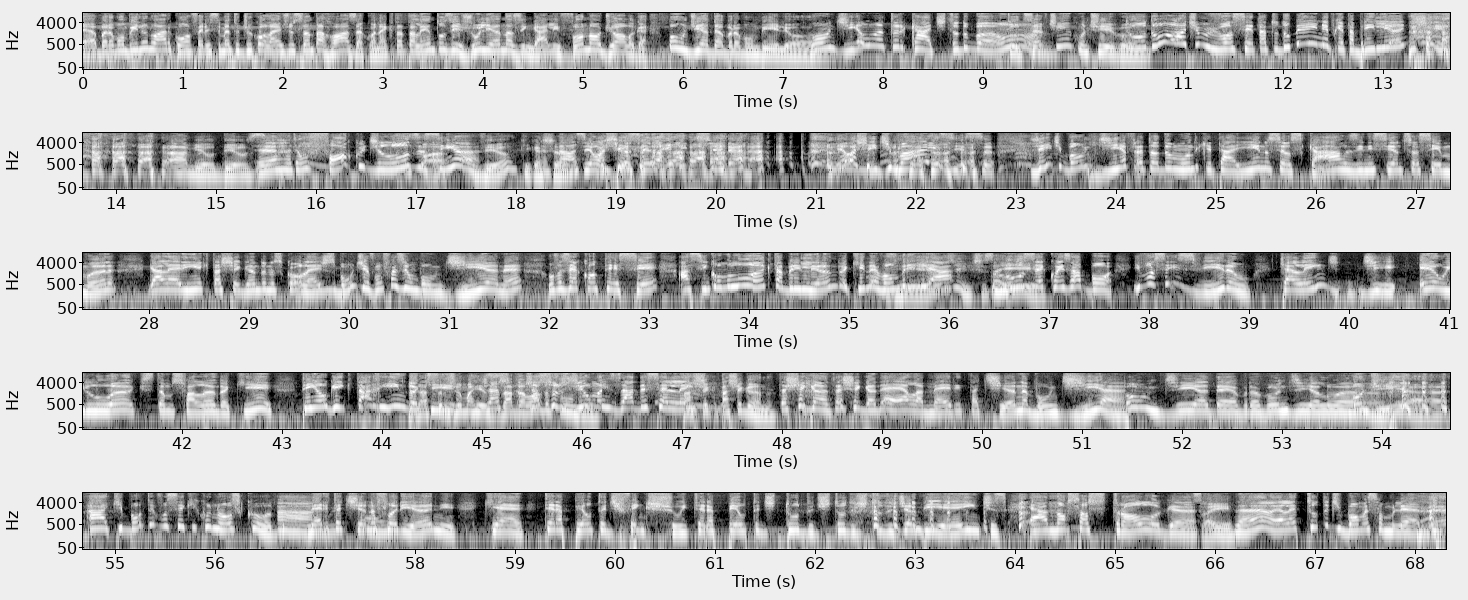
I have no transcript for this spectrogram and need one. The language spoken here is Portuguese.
Débora Bombilho no ar com oferecimento de Colégio Santa Rosa, Conecta Talentos e Juliana Zingali, fonoaudióloga. Bom dia, Débora Bombilho. Bom dia, Luan Turcati, tudo bom? Tudo certinho contigo? Tudo ótimo, e você tá tudo bem, né? Porque tá brilhante. ah, meu Deus. É, tem um foco de luz assim, ó. Viu? Que cachorro. Ah, eu achei excelente. eu achei demais isso. Gente, bom dia para todo mundo que tá aí nos seus carros, iniciando sua semana. Galerinha que tá chegando nos colégios, bom dia. Vamos fazer um bom dia, né? Vamos fazer acontecer, assim como o Luan que tá brilhando aqui, né? Vamos Viu, brilhar. gente? Isso aí. Luz é coisa boa. E vocês viram que além de, de eu e Luan que estamos falando aqui, tem alguém que tá rindo Já aqui. surgiu uma risada já, lá já do surgiu fundo. uma risada Tá, excelente. che- tá chegando. Tá chegando, tá chegando. É ela, Mary Tatiana, bom dia. Bom dia, Débora. Bom dia, Luan. Bom dia. Ah, que bom ter você aqui conosco. Ah, Mary Tatiana bom. Floriani, que é terapeuta de Feng Shui, terapeuta de tudo, de tudo, de tudo, de ambientes. é a nossa astróloga. Isso aí. Não, ela é tudo de bom, essa mulher, né?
